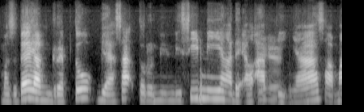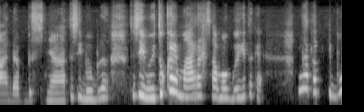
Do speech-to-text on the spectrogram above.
maksudnya yang grab tuh biasa turunin di sini yang ada LRT-nya sama ada busnya. Terus ibu bilang terus ibu itu kayak marah sama gue gitu kayak enggak tapi ibu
